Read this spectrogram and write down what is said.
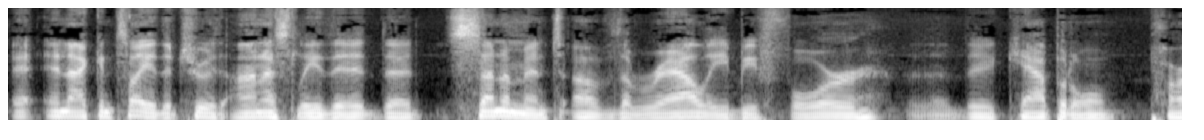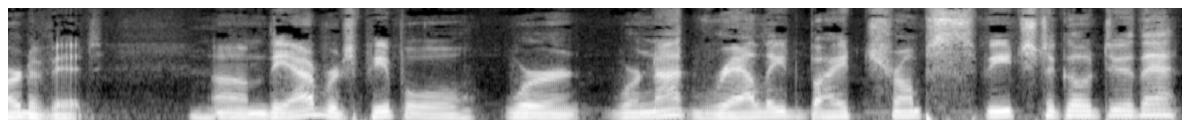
and I can tell you the truth, honestly, the, the sentiment of the rally before uh, the Capitol part of it Mm-hmm. Um, the average people were were not rallied by Trump's speech to go do that.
